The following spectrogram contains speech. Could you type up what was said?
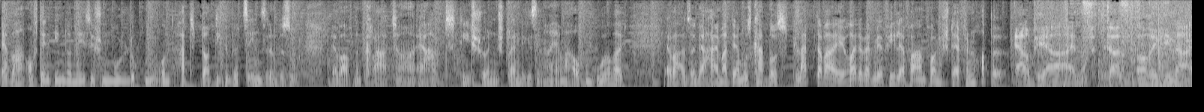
Er war auf den indonesischen Molukken und hat dort die Gewürzinseln besucht. Er war auf einem Krater, er hat die schönen Strände gesehen, aber er war auch im Urwald. Er war also in der Heimat der Muskatnuss. Bleibt dabei, heute werden wir viel erfahren von Steffen Hoppe. RPR 1, das Original.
